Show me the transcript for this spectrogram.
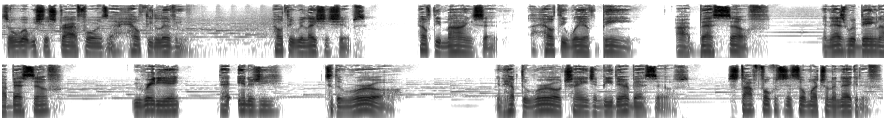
So what we should strive for is a healthy living, healthy relationships, healthy mindset, a healthy way of being, our best self. And as we're being our best self, we radiate that energy to the world and help the world change and be their best selves. Stop focusing so much on the negative.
